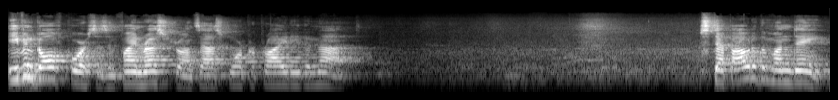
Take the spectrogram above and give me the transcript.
Even golf courses and fine restaurants ask more propriety than that. Step out of the mundane.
